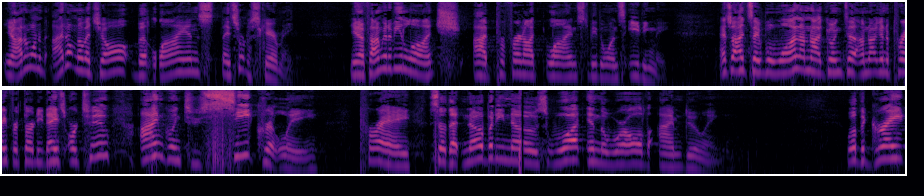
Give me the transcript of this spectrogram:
You know, I don't want to, I don't know about y'all, but lions, they sort of scare me. You know, if I'm going to be lunch, I'd prefer not lions to be the ones eating me. And so I'd say, well, one, I'm not going to, I'm not going to pray for 30 days. Or two, I'm going to secretly pray so that nobody knows what in the world I'm doing. Well, the great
